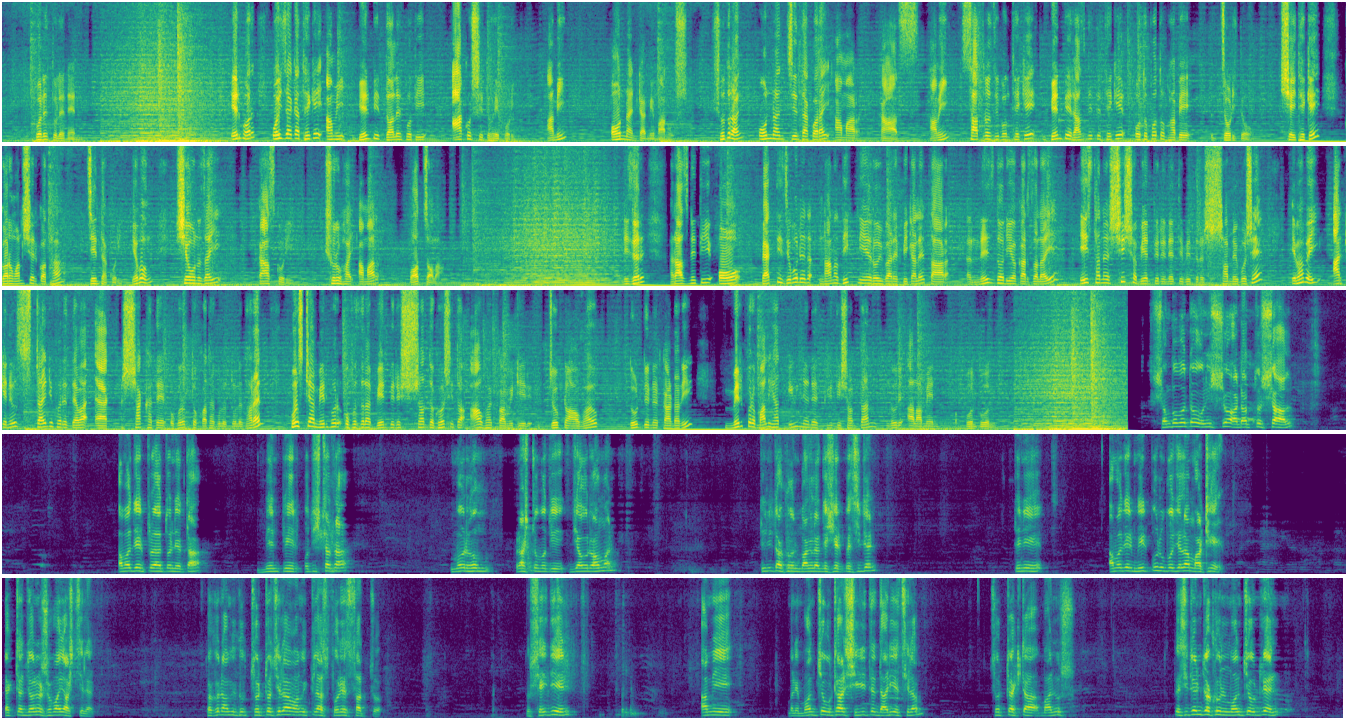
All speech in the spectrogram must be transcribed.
কোলে তুলে নেন। এরপর ওই জায়গা থেকেই আমি বিএনপির দলের প্রতি আকর্ষিত হয়ে পড়ি। আমি অন্যায়কামী মানুষ। সুতরাং অন্যান্য চিন্তা করাই আমার কাজ। আমি ছাত্র জীবন থেকে, বিএনপি রাজনীতি থেকে ওতপ্রোতভাবে জড়িত। সেই থেকে গণমানুষের কথা চিন্তা করি এবং সে অনুযায়ী কাজ করি। শুরু হয় আমার পথ চলা। নিজের রাজনীতি ও ব্যক্তি জীবনের নানা দিক নিয়ে রবিবারে বিকালে তার নিজ দলীয় কার্যালয়ে এই স্থানের শীর্ষ বিএনপির নেতৃবৃন্দের সামনে বসে এভাবেই আর কে নিউজ টোয়েন্টি ফোরের দেওয়া এক সাক্ষাতের উপরোক্ত কথাগুলো তুলে ধরেন কুষ্টিয়া মিরপুর উপজেলা বিএনপির সদ্য ঘোষিত আহ্বায়ক কমিটির যুগ্ম আহ্বায়ক দুর্দিনের কাণ্ডারি মিরপুর মালিহাত ইউনিয়নের কৃতি সন্তান নুর আলামেন বুলবুল। সম্ভবত উনিশশো আটাত্তর সাল আমাদের প্রয়াত নেতা, বিএনপির প্রতিষ্ঠাতা মরহুম রাষ্ট্রপতি জিয়াউর রহমান, তিনি তখন বাংলাদেশের প্রেসিডেন্ট, তিনি আমাদের মিরপুর উপজেলা মাঠে একটা জনসভায় আসছিলেন। তখন আমি খুব ছোট্ট ছিলাম, আমি ক্লাস ফোরের ছাত্র। তো সেই দিন আমি মানে মঞ্চে ওঠার সিঁড়িতে দাঁড়িয়েছিলাম, ছোট্ট একটা মানুষ। প্রেসিডেন্ট যখন মঞ্চে উঠলেন,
